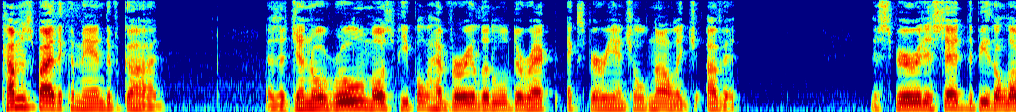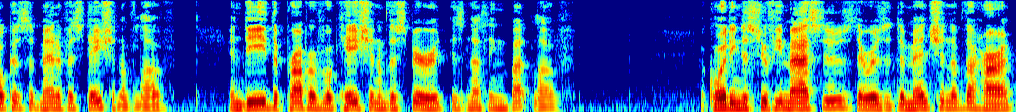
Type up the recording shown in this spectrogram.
comes by the command of God. As a general rule, most people have very little direct experiential knowledge of it. The Spirit is said to be the locus of manifestation of love. Indeed, the proper vocation of the Spirit is nothing but love. According to Sufi masters, there is a dimension of the heart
